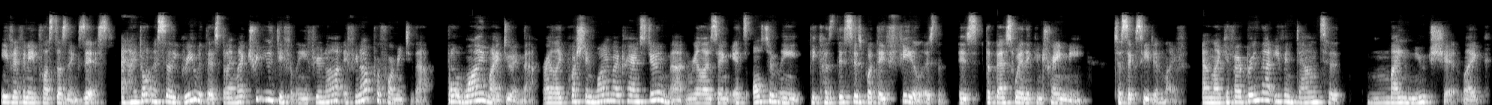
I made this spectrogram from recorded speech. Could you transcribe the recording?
even if an A plus doesn't exist. And I don't necessarily agree with this, but I might treat you differently if you're not, if you're not performing to that but why am I doing that? Right? Like questioning why are my parents doing that and realizing it's ultimately because this is what they feel is the is the best way they can train me to succeed in life. And like if I bring that even down to minute shit, like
